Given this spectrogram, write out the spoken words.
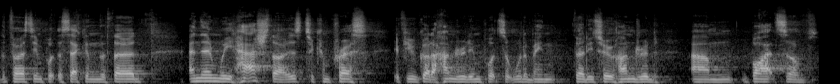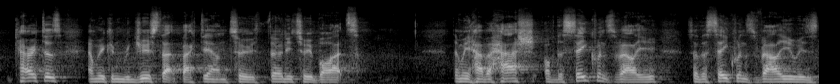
the first input, the second, the third. And then we hash those to compress if you've got 100 inputs, it would have been 3,200 um, bytes of characters, and we can reduce that back down to 32 bytes. Then we have a hash of the sequence value. So the sequence value is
